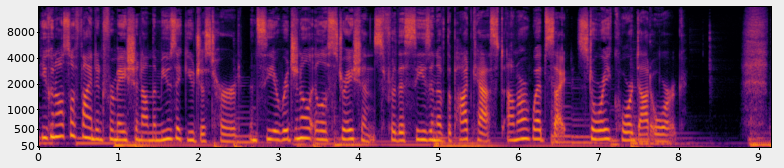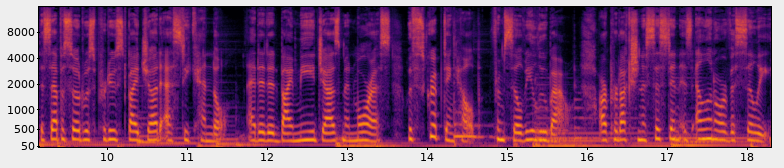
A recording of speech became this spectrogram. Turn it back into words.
You can also find information on the music you just heard and see original illustrations for this season of the podcast on our website, storycorps.org. This episode was produced by Judd Esty Kendall, edited by me, Jasmine Morris, with scripting help from Sylvie Lubau. Our production assistant is Eleanor Vasili.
